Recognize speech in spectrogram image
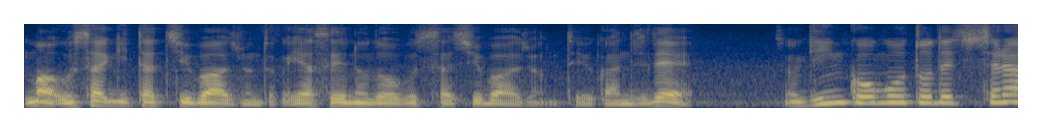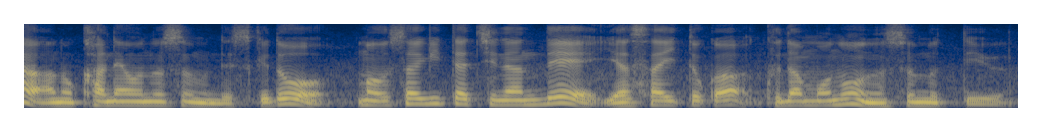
まあ、ウサギたちバージョンとか野生の動物たちバージョンっていう感じでその銀行強盗でしたらあの金を盗むんですけど、まあ、ウサギたちなんで野菜とか果物を盗むっていう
